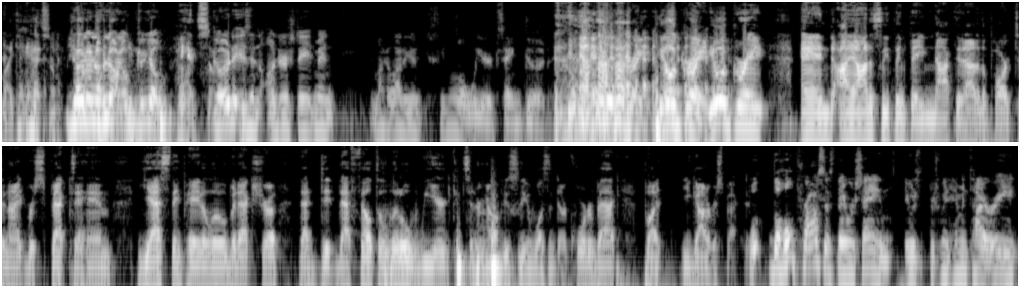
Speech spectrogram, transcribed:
like handsome. Yo, no, no, no, no, yo. handsome. Good is an understatement. I'm not gonna lie to you. You seem a little weird saying good. He looked, he looked great. He looked great. He looked great. And I honestly think they knocked it out of the park tonight. Respect to him. Yes, they paid a little bit extra. That did that felt a little weird considering obviously it wasn't their quarterback, but you gotta respect it. Well, the whole process they were saying it was between him and Tyree.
